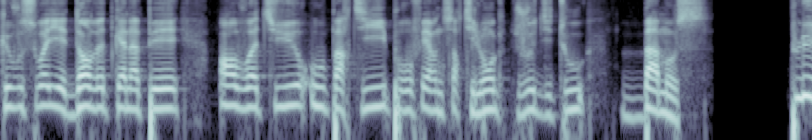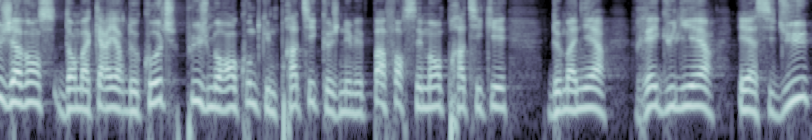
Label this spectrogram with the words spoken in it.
Que vous soyez dans votre canapé, en voiture ou parti pour vous faire une sortie longue, je vous dis tout. Bamos plus j'avance dans ma carrière de coach, plus je me rends compte qu'une pratique que je n'aimais pas forcément pratiquer de manière régulière et assidue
